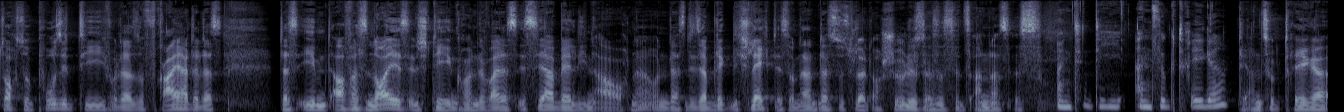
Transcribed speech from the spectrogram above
doch so positiv oder so frei hatte, dass dass eben auch was Neues entstehen konnte, weil das ist ja Berlin auch, ne? Und dass dieser Blick nicht schlecht ist, sondern dass es vielleicht auch schön ist, dass es jetzt anders ist. Und die Anzugträger? Die Anzugträger,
